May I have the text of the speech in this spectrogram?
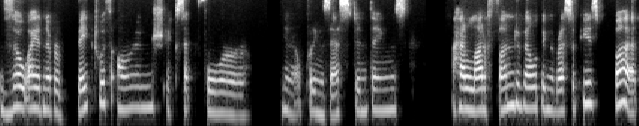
though I had never baked with orange except for, you know, putting zest in things, I had a lot of fun developing the recipes, but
